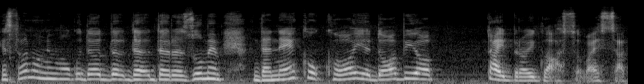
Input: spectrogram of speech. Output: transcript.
ja stvarno ne mogu da, da, da, da razumem da neko ko je dobio taj broj glasova. E sad,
